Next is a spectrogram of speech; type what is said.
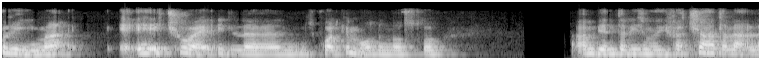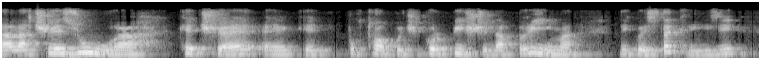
prima, e, e cioè il, in qualche modo il nostro ambientalismo di facciata, la, la, la cesura che c'è, eh, che purtroppo ci colpisce da prima di questa crisi,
